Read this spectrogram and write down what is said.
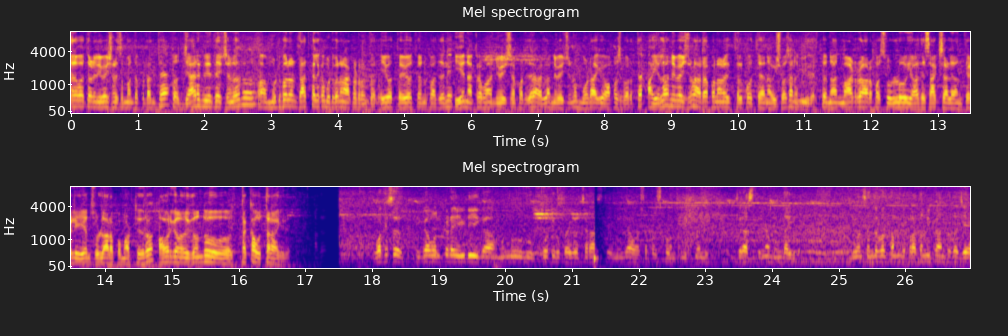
ನಲವತ್ತೇಳು ನಿವೇಶನ ಸಂಬಂಧಪಟ್ಟಂತೆ ಜಾರಿ ನಿರ್ದೇಶನರು ಮುಟ್ಗೋಲನ್ನು, ತಾತ್ಕಾಲಿಕ ಮುಟ್ಗೋಲನ್ನು ಹಾಕೊಂಡಿರುವಂಥದ್ದು. ಐವತ್ತು ಐವತ್ತು ಅನುಪಾತದಲ್ಲಿ ಏನು ಅಕ್ರಮ ನಿವೇಶನ ಪಡೆದರೆ ಅವೆಲ್ಲ ನಿವೇಶನ ಮೂಡಾಗಿ ವಾಪಸ್ ಬರುತ್ತೆ. ಆ ಎಲ್ಲ ನಿವೇಶನ ಆರೋಪ ತಲುಪುತ್ತೆ ಅನ್ನೋ ವಿಶ್ವಾಸ ನನಗಿದೆ. ಸೊ ನಾನು ಮಾಡಿರೋ ಆರೋಪ ಸುಳ್ಳು ಯಾವುದೇ ಸಾಕ್ಷಾಳೆ ಅಂತೇಳಿ ಏನು ಸುಳ್ಳು ಆರೋಪ ಮಾಡ್ತಿದ್ರು ಅವ್ರಿಗೆ ಇದೊಂದು ತಕ್ಕ ಉತ್ತರ ಆಗಿದೆ. ಓಕೆ ಸರ್ ಈಗ ಒಂದು ಕಡೆ ಇಡೀ ಈಗ ಮುನ್ನೂರು ಕೋಟಿ ರೂಪಾಯಿಗಳ ಚರಾಸ್ತಿಯನ್ನು ಈಗ ವಶಪಡಿಸ್ಕೊಳ್ಳುವಂಥ ನಿಟ್ಟಿನಲ್ಲಿ ಚಿರಾಸ್ತಿನ ಮುಂದಾಗಿದೆ. ಈ ಒಂದು ಸಂದರ್ಭದಲ್ಲಿ ತಮಗೆ ಪ್ರಾಥಮಿಕ ಹಂತದ ಜಯ?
